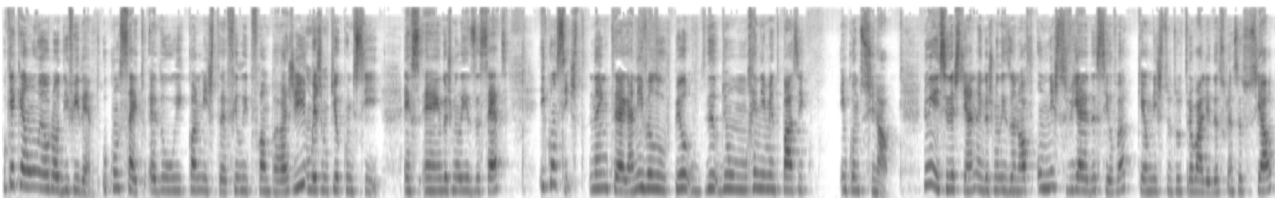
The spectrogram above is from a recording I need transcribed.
O que é que é um eurodividendo? O conceito é do economista Philippe Franparagi, o mesmo que eu conheci em, em 2017, e consiste na entrega a nível europeu de, de um rendimento básico incondicional. No início deste ano, em 2019, o ministro Vieira da Silva, que é o ministro do Trabalho e da Segurança Social,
